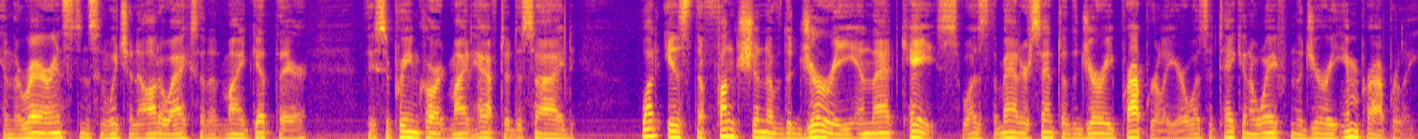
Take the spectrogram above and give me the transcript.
In the rare instance in which an auto accident might get there, the Supreme Court might have to decide what is the function of the jury in that case? Was the matter sent to the jury properly or was it taken away from the jury improperly?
